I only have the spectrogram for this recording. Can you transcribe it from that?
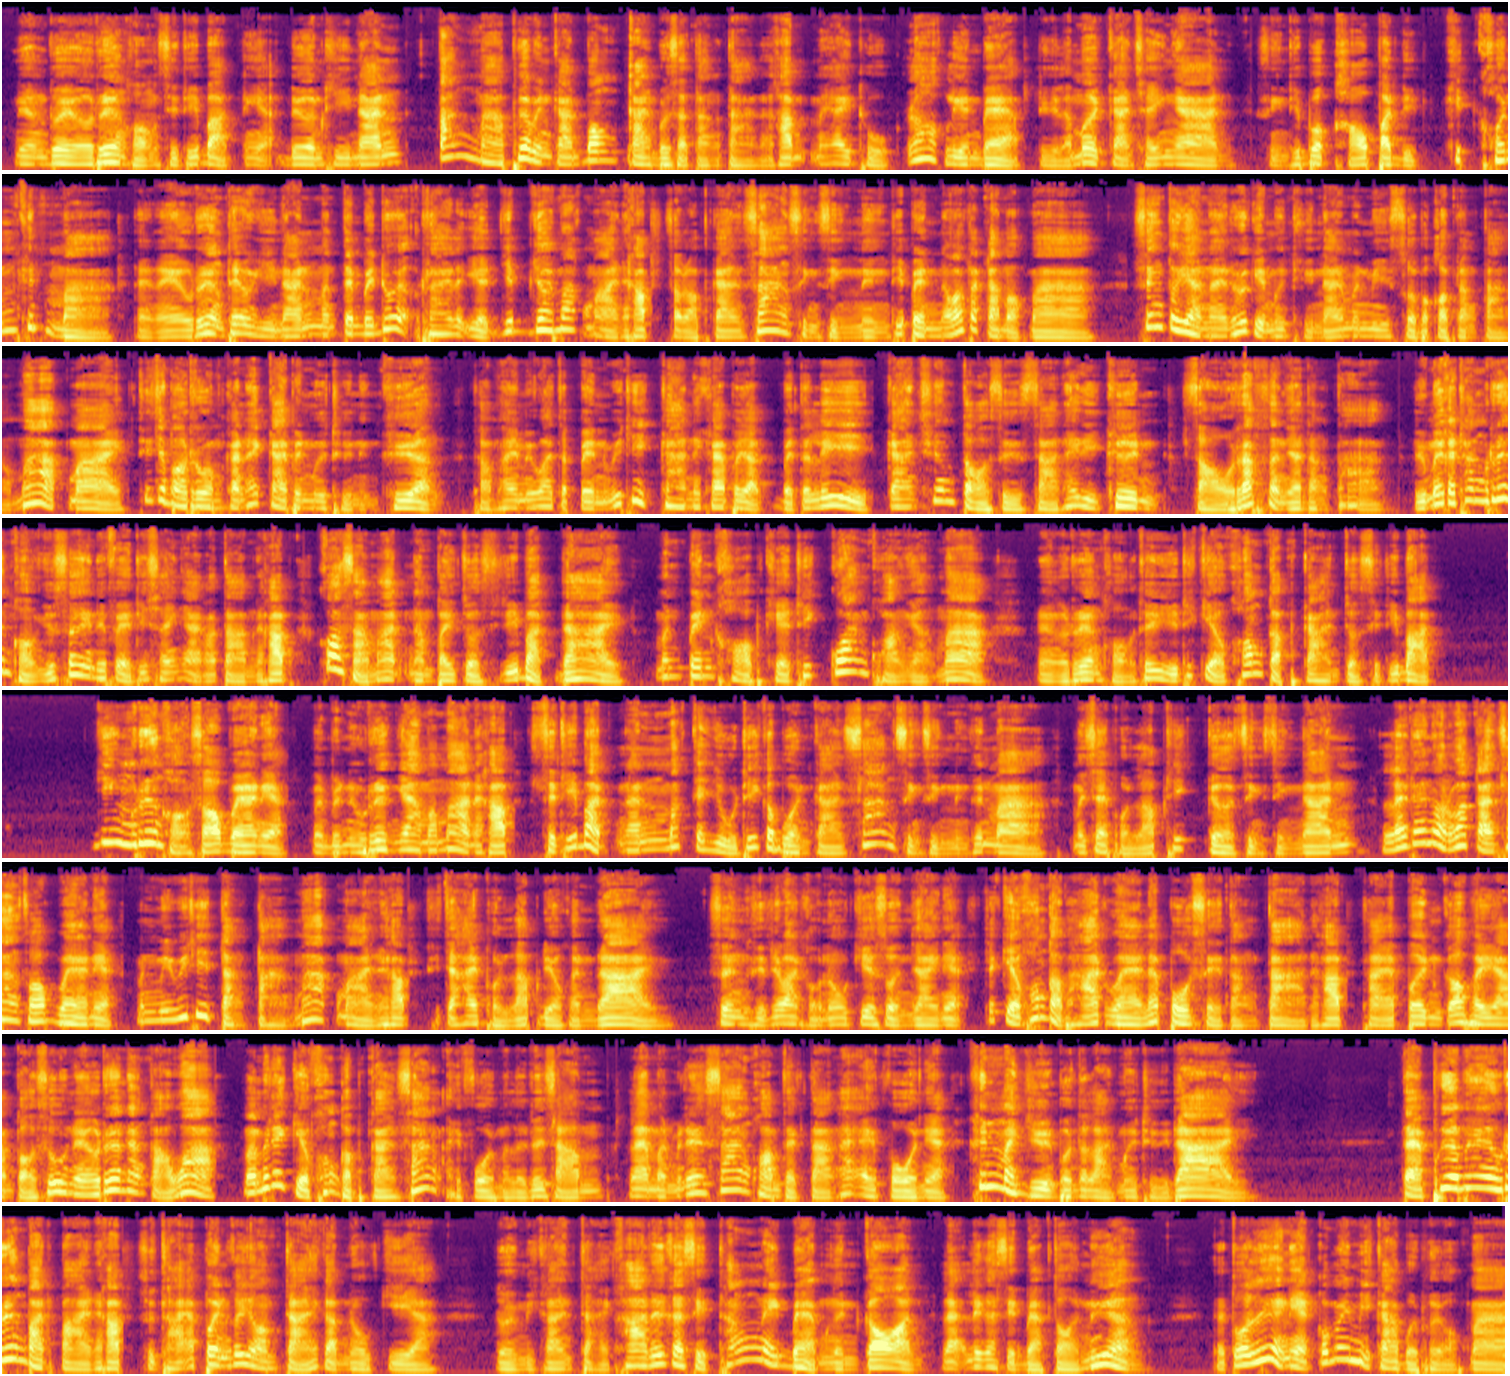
เนื่องด้วยเรื่องของสิทธิบัตรเนี่ยเดิมทีนั้นตั้งมาเพื่อเป็นการป้องกันบริษัทต่างๆนะครับไม่ให้ถูกลอกเลียนแบบหรือละเมิดการใช้งาน สิ่งที่พวกเขาประดิษฐ์คิดค้นขึ้นมา แต่ในเรื่องเทคโนโลยีนั้นมันเต็มไปด้วยรายละเอียดยิบย่อยมากมายนะครับสำหรับการสร้างสิ่งสิ่งหนึ่งที่เป็นนวัตกรรมออกมา ซึ่งตัวอย่างในธุรกิจมือถือนั้นมันมีส่วนประกอบต่างๆ มากมาย ที่จะมารวมกันให้กลายเป็นมือถือหนึ่งเครื่องทำให้ไม่ว่าจะเป็นวิธีการในการประหยัดแบตเตอรี่ การเชื่อมต่อสื่อสารให้ดีขึ้น เสารับสัญญาณต่างๆ หรือแม้กระทั่งเรื่องของ user interface ที่ใช้งานก็ตามนะครับ ก็สามารถนำไปจดสิทธิบัตรได้ มันเป็นขอบเขตที่กว้างขวางอย่างมาก ในเรื่องของเทคโนโลยีที่เกี่ยวข้องกับการจดสิทธิบัตร ยิ่งเรื่องของซอฟต์แวร์เนี่ยมันเป็นเรื่องยากมากๆนะครับ สิทธิบัตรนั้นมักจะอยู่ที่กระบวนการสร้างสิ่งสิ่งหนึ่งขึ้นมา ไม่ใช่ผลลัพธ์ที่เกิดสิ่งสิ่งนั้น และแน่นอนว่าการสร้างซอฟต์แวร์เนี่ยมันมีวิธีต่างๆ มากมายนะครับที่จะให้ผลลัพธ์เดียวกันได้ ซึ่งสิทธิบัตรของโนเกียส่วนใหญ่เนี่ยจะเกี่ยวข้องกับฮาร์ดแวร์และ process ต่างๆนะครับทาง Apple ก็พยายามต่อสู้ในเรื่องดังกล่าวว่า มันไม่ได้เกี่ยวข้องกับการสร้าง iPhone มาเลยด้วยซ้ำและมันไม่ได้สร้างความแตกต่างให้ iPhone เนี่ยขึ้นมายืนบนตลาดมือถือได้ แต่เพื่อไม่ให้เรื่องบาดปลายนะครับสุดท้าย Apple ก็ยอมจ่ายให้กับโนเกียโดยมีการจ่ายค่าลิขสิทธิ์ทั้งในแบบเงินก้อน และลิขสิทธิ์แบบต่อเนื่อง แต่ตัวเลขเนี่ยก็ไม่มีการเปิดเผยออกมา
